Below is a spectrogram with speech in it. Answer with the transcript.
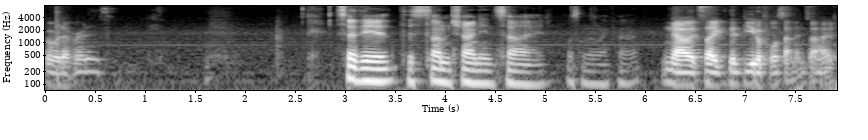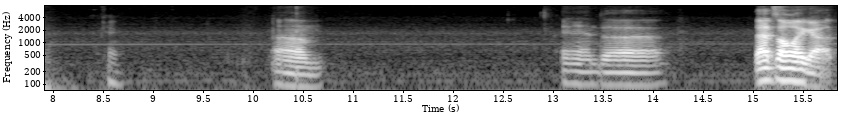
or whatever it is. So the the sunshine inside or something like that. No, it's like the beautiful sun inside. Okay. Um, and uh, that's all I got.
